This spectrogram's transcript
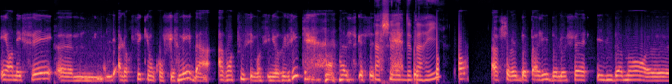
et, en effet, euh, alors ceux qui ont confirmé, ben, avant tout, c'est Monseigneur Ulrich. Archevêque de Paris. Archevêque de Paris, de le faire évidemment euh,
